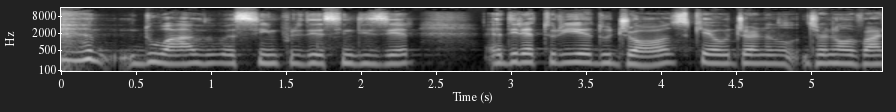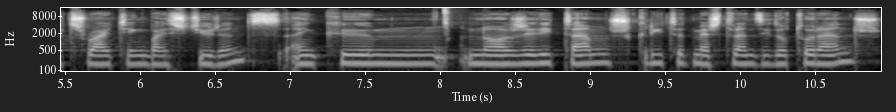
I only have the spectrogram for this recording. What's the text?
doado assim por assim dizer a diretoria do JAWS que é o Journal, Journal of Arts Writing by Students em que um, nós editamos escrita de mestrandos e doutorandos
